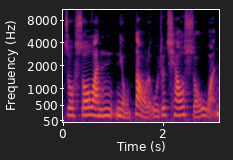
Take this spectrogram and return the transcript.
左手腕扭到了我就敲手腕。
